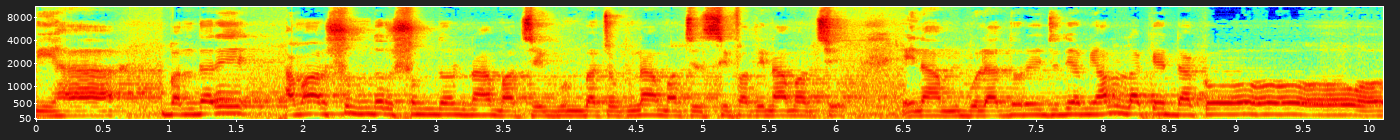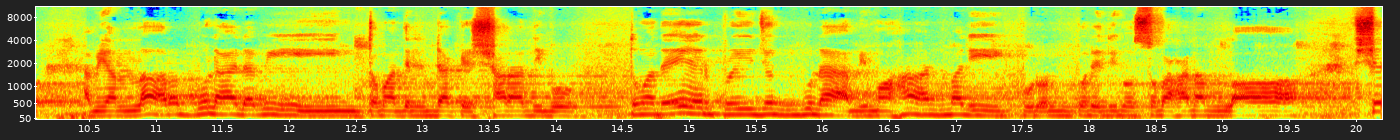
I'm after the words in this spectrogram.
বিহা। বান্দারে, আমার সুন্দর সুন্দর নাম আছে, গুণবাচক নাম আছে, সিফাতি নাম আছে। এই নামগুলা ধরে যদি আমি আল্লাহকে ডাকো, আমি আল্লাহ রব্বুল আলমিন তোমাদের ডাকে সাড়া দিব। তোমাদের প্রয়োজনগুলা আমি মহান মালিক পূরণ করে দিব সোবাহান আল্লাহ সে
